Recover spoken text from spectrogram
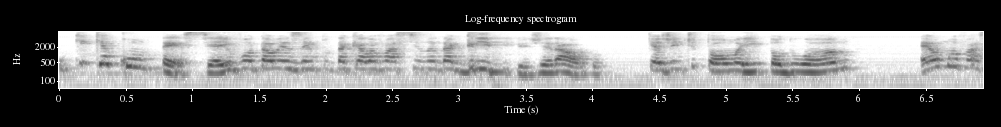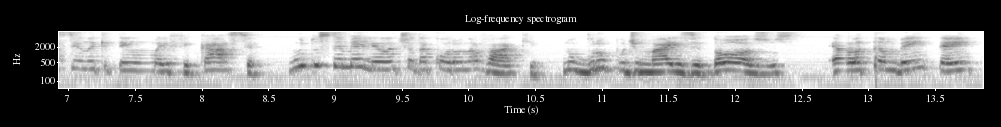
O que, que acontece? Aí eu vou dar o exemplo daquela vacina da gripe, Geraldo, que a gente toma aí todo ano é uma vacina que tem uma eficácia muito semelhante à da Coronavac. No grupo de mais idosos, ela também tem,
